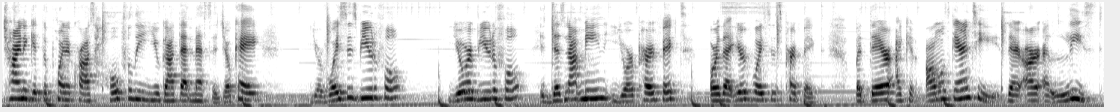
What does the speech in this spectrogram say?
trying to get the point across. Hopefully, you got that message, okay? Your voice is beautiful. You're beautiful. It does not mean you're perfect or that your voice is perfect, but there I can almost guarantee there are at least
